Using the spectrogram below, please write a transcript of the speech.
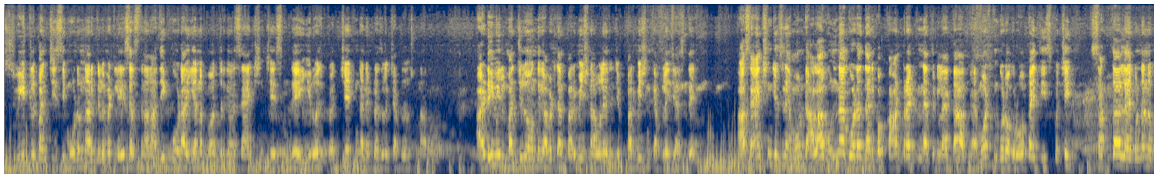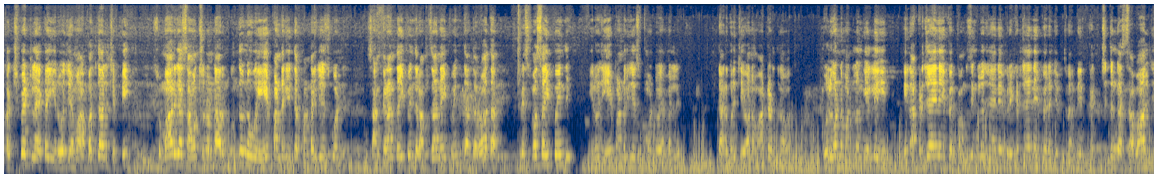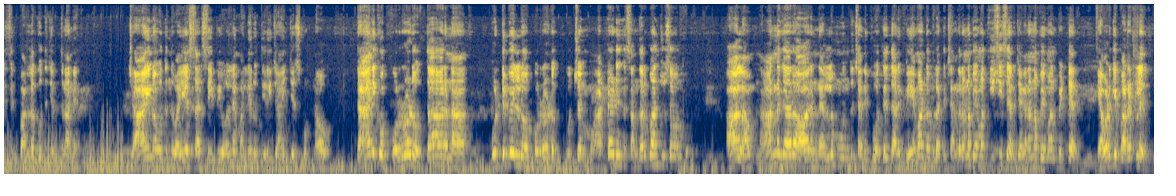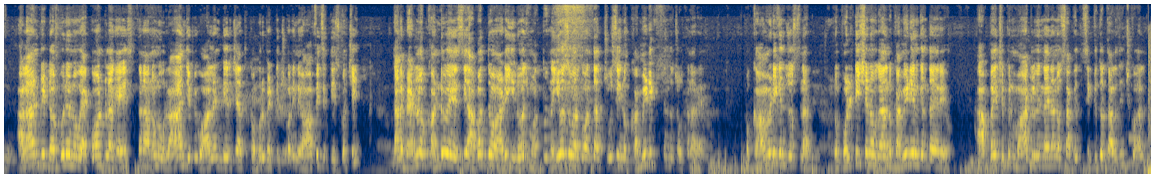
స్వీట్లు పంచేసి మూడున్నర కిలోమీటర్లు వేసేస్తున్నాను. అది కూడా అయ్యన్న పాత్ర గారు శాంక్షన్ చేసిందే. ఈరోజు ప్రత్యేకంగా నేను ప్రజలకు చెప్పదలుచుకున్నాను. అడవి మధ్యలో ఉంది కాబట్టి దాని పర్మిషన్ అవ్వలేదని చెప్పి పర్మిషన్కి అప్లై చేస్తే ఆ శాంక్షన్ చేసిన అమౌంట్ అలా ఉన్నా కూడా దానికి ఒక కాంట్రాక్ట్ ఎతకలేక ఆ అమౌంట్ని కూడా ఒక రూపాయి తీసుకొచ్చి సత్తా లేకుండా నువ్వు ఖర్చు పెట్టలేక ఈ ఏమో అబద్ధాలు చెప్పి సుమారుగా సంవత్సరం ఉన్నారు ముందు నువ్వు ఏ పండగ అయితే పండగ చేసుకోండి సంక్రాంతి అయిపోయింది రంజాన్ అయిపోయింది దాని తర్వాత క్రిస్మస్ అయిపోయింది. ఈరోజు ఏ పండుగ చేసుకోమంటావు ఎమ్మెల్యే? దాని గురించి ఏమైనా మాట్లాడుతున్నావా? గోల్గొండ మండలంకి వెళ్ళి నేను అక్కడ జాయిన్ అయిపోయాను కొంగసింగ్లో జాయిన్ అయిపోయాను ఇక్కడ జాయిన్ అయిపోయాను చెప్తున్నాను. నేను ఖచ్చితంగా సవాల్ చేసి బల్ల గుద్దు చెప్తున్నాను నేను. జాయిన్ అవుతుంది వైఎస్ఆర్ సిపి వల్లే మళ్ళీ నువ్వు తిరిగి జాయిన్ చేసుకుంటున్నావు. దానికి ఒక కుర్రోడు ఉదాహరణ ఒడ్డుపల్లిలో కుర్రోడు కూర్చొని మాట్లాడిన సందర్భాన్ని చూసావు నువ్వు? వాళ్ళ నాన్నగారు ఆరు నెలల ముందు చనిపోతే దానికి బీమా డబ్బులు అంటే చంద్రన్న బీమా తీసేశారు జగనన్న బీమాని పెట్టారు. ఎవరికి పడట్లేదు. అలాంటి డబ్బులు నువ్వు అకౌంట్లోకి వేస్తున్నాను నువ్వు రా అని చెప్పి వాలంటీర్ చేత కబురు పెట్టించుకొని నీ ఆఫీస్కి తీసుకొచ్చి తన మెడలో కండు వేసి అబద్ధం ఆడి ఈ రోజు మొత్తం నియోజకవర్గం అంతా చూసి నువ్వు కమిడీ కింద చూస్తున్నారే ఒక కామెడీ కింద చూస్తున్నారు. నువ్వు పొలిటీషియన్ కాదు నువ్వు కమెడియన్ కింద తయారయ్యావు. ఆ అబ్బాయి చెప్పిన మాటలు విన్నైనా నువ్వు సగ్గు సిగ్గుతో తలదించుకోవాలి.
